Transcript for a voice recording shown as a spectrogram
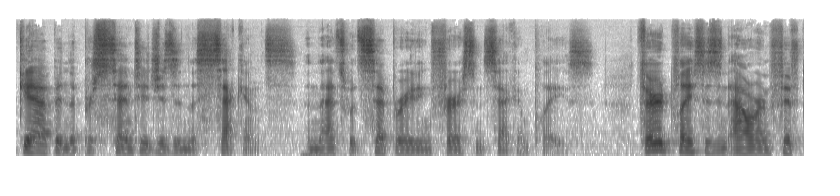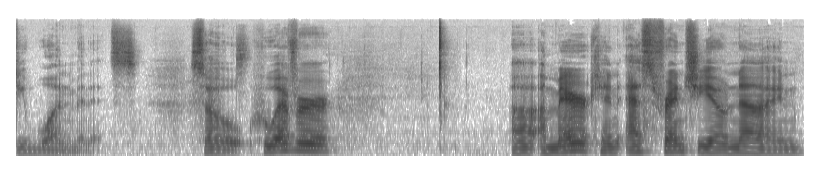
gap in the percentages in the seconds, and that's what's separating first and second place. Third place is an hour and 51 minutes. So whoever uh, American S Frenchio 9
